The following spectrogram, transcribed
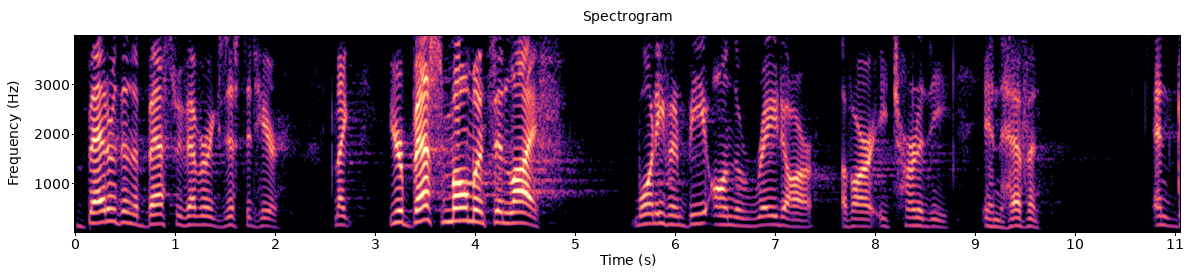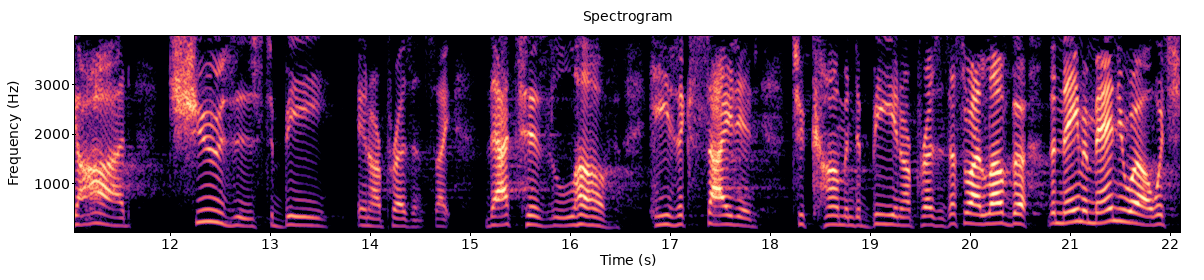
better than the best we've ever existed here. Like your best moments in life won't even be on the radar of our eternity in heaven. And God chooses to be in our presence. Like that's his love. He's excited to come and to be in our presence. That's why I love the, the name Emmanuel, which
